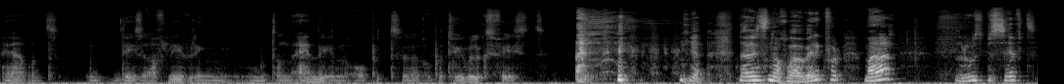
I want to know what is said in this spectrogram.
Ja, want deze aflevering moet dan eindigen op het, eh, op het huwelijksfeest. Ja, daar is nog wat werk voor. Maar Loes beseft,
